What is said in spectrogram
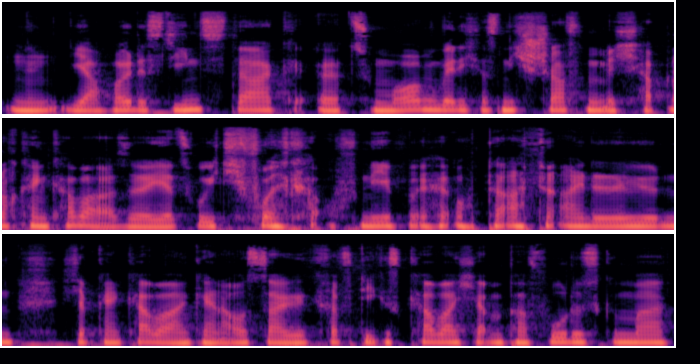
Ja, heute ist Dienstag. Äh, zu morgen werde ich das nicht schaffen. Ich habe noch kein Cover. Also jetzt, wo ich die Folge aufnehme, unter anderem eine der Hürden. Ich habe kein Cover, kein aussagekräftiges Cover. Ich habe ein paar Fotos gemacht.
